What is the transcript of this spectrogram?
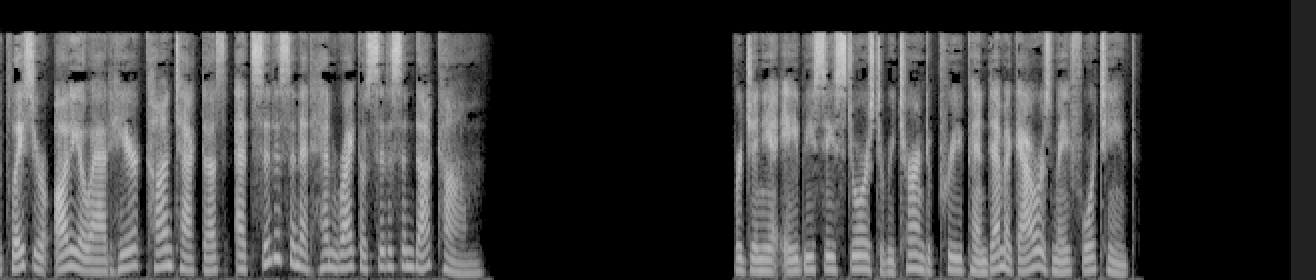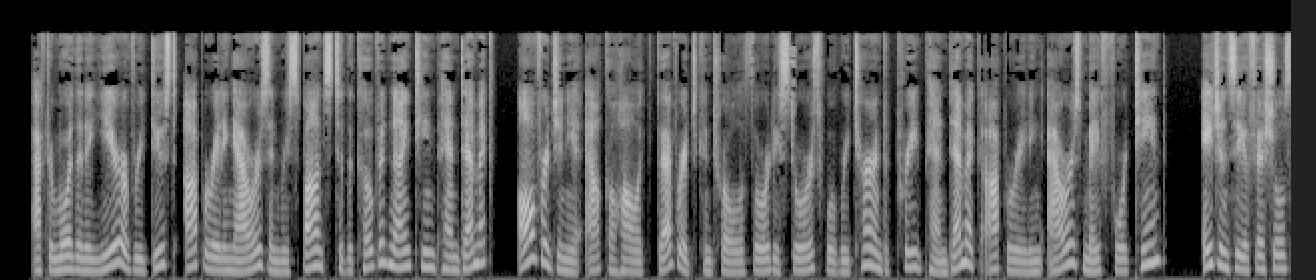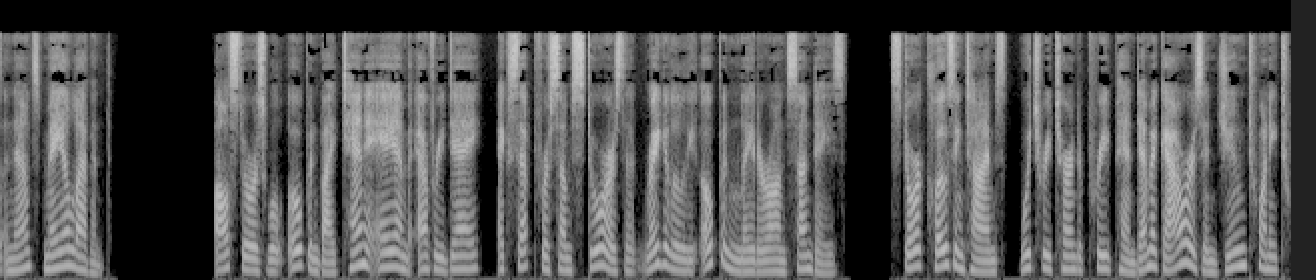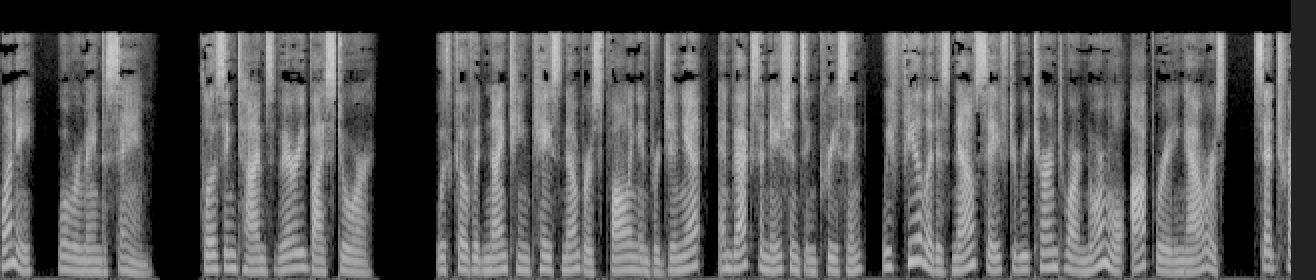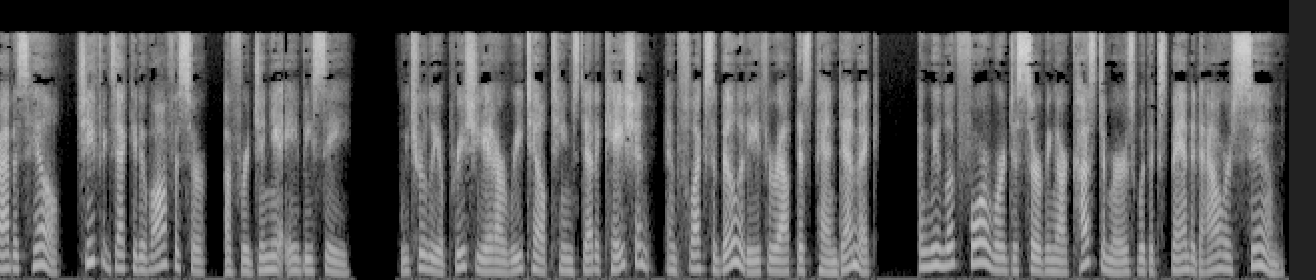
To place your audio ad here, contact us at citizen at henricocitizen.com. Virginia ABC stores to return to pre pandemic hours May 14th. After more than a year of reduced operating hours in response to the COVID 19 pandemic, all Virginia Alcoholic Beverage Control Authority stores will return to pre pandemic operating hours May 14th, agency officials announced May 11th. All stores will open by 10 a.m. every day, except for some stores that regularly open later on Sundays. Store closing times, which returned to pre pandemic hours in June 2020, will remain the same. Closing times vary by store. With COVID 19 case numbers falling in Virginia and vaccinations increasing, we feel it is now safe to return to our normal operating hours, said Travis Hill, Chief Executive Officer of Virginia ABC. We truly appreciate our retail team's dedication and flexibility throughout this pandemic, and we look forward to serving our customers with expanded hours soon.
